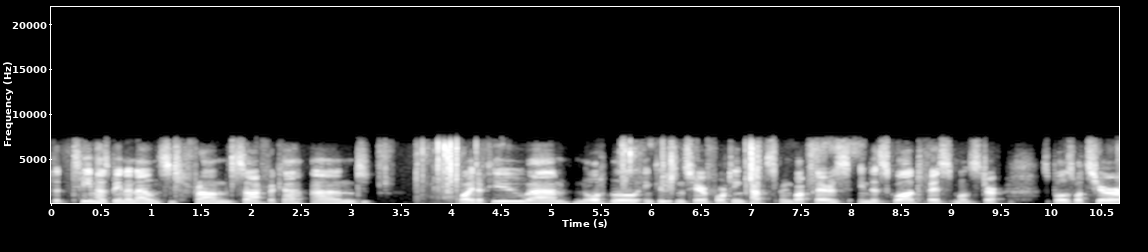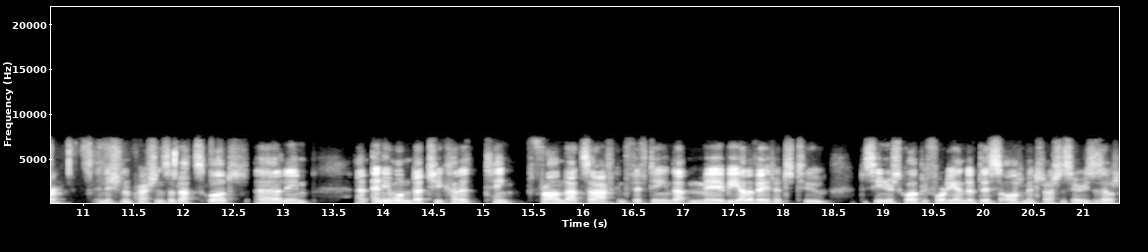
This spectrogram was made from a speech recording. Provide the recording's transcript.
the team has been announced from South Africa and quite a few um, notable inclusions here 14 capped Springbok players in the squad face Munster. I suppose, what's your initial impressions of that squad, uh, Liam? And anyone that you kind of think from that South African 15 that may be elevated to the senior squad before the end of this autumn international series is out?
